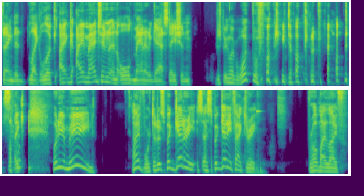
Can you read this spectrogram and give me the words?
thing to like look. I I imagine an old man at a gas station just being like, "What the fuck are you talking about?" It's like, "What do you mean? I've worked at a spaghetti a spaghetti factory for all my life.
